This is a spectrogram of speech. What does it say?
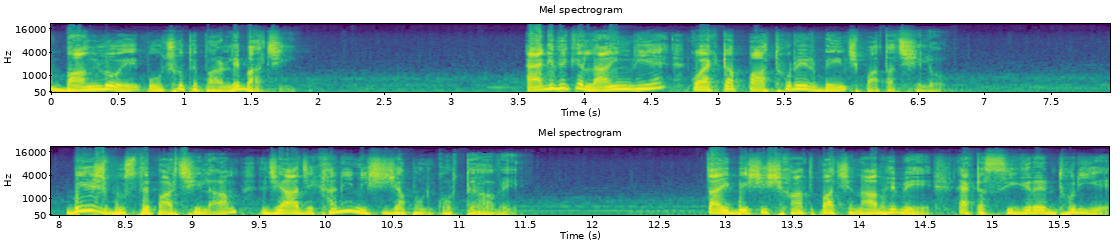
বাংলোয় পৌঁছতে পারলে বাঁচি। একদিকে লাইন দিয়ে কয়েকটা পাথরের বেঞ্চ পাতা ছিল। বেশ বুঝতে পারছিলাম যে আজ এখানেই নিশিযাপন করতে হবে। তাই বেশি সাঁত পাঁচ না ভেবে একটা সিগারেট ধরিয়ে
